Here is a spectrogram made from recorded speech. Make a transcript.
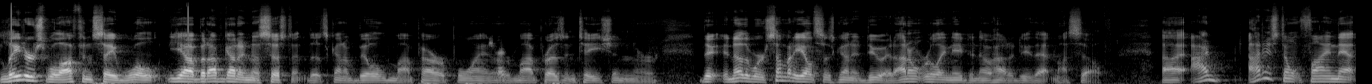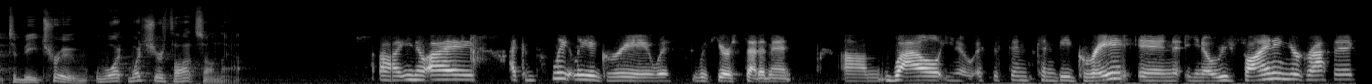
leaders will often say, Well, yeah, but I've got an assistant that's going to build my PowerPoint or my presentation. Or, the, in other words, somebody else is going to do it. I don't really need to know how to do that myself. Uh, I, I just don't find that to be true. What, what's your thoughts on that? Uh, you know, I, I completely agree with, with your sentiment um, while you know assistants can be great in you know refining your graphics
